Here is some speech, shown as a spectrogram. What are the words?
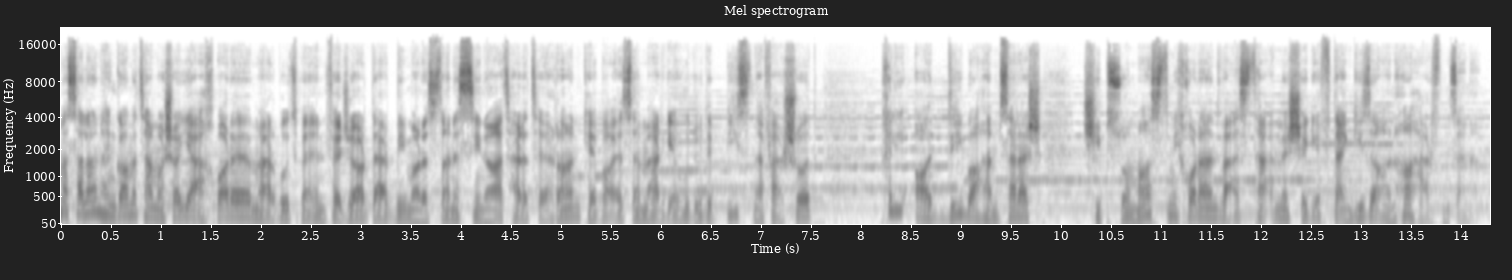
مثلا هنگام تماشای اخبار مربوط به انفجار در بیمارستان سیناعتر تهران که باعث مرگ حدود 20 نفر شد خیلی عادی با همسرش چیپس و ماست می‌خورند و از طعم شگفتانگیز آنها حرف می‌زنند.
